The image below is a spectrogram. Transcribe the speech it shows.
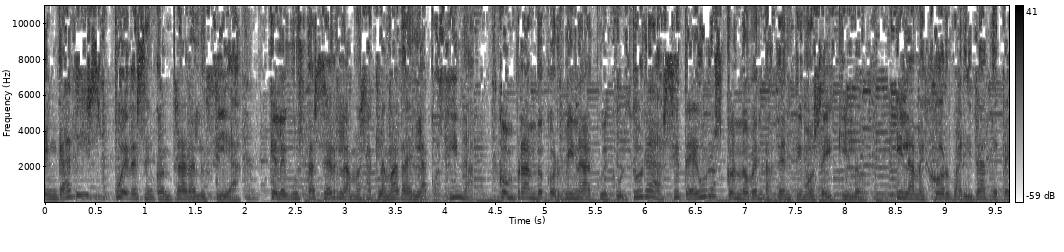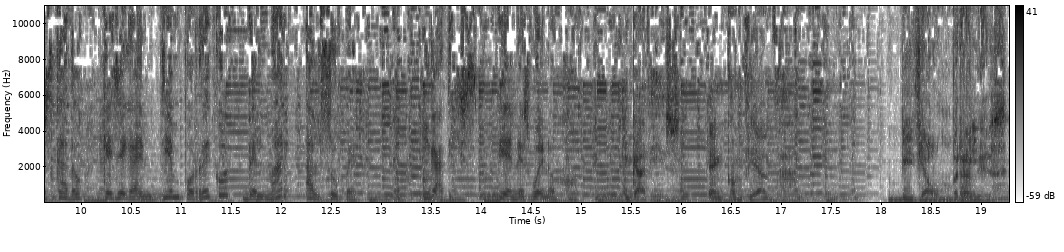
En Gadis puedes encontrar a Lucía, que le gusta ser la más aclamada en la cocina, comprando corvina acuicultura a 7 euros con 90 céntimos el kilo. Y la mejor variedad de pescado que llega en tiempo récord del mar al súper. Gadis, tienes buen ojo. Gadis, en confianza. Villa Umbrales,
